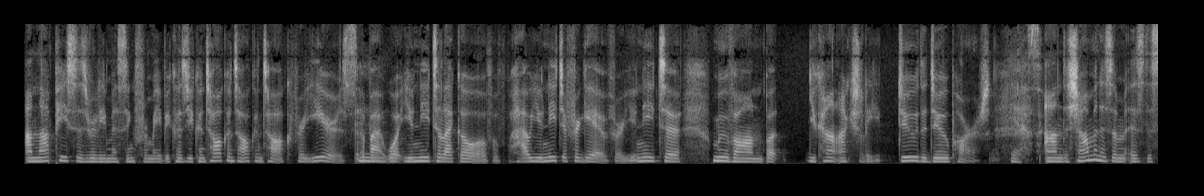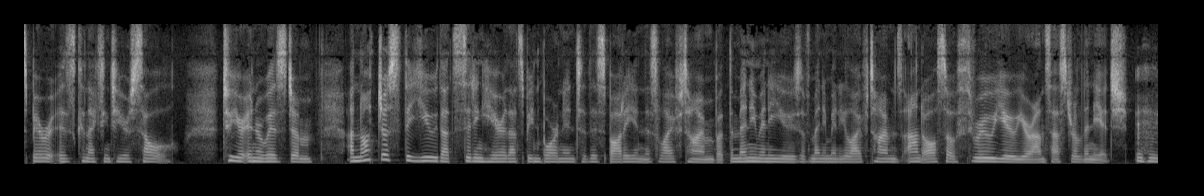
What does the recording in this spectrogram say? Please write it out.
And that piece is really missing for me because you can talk and talk and talk for years mm. about what you need to let go of, of how you need to forgive or you need to move on, but you can't actually do the do part. Yes. And the shamanism is the spirit is connecting to your soul, to your inner wisdom, and not just the you that's sitting here that's been born into this body in this lifetime, but the many, many yous of many, many lifetimes, and also through you, your ancestral lineage. Mm-hmm.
